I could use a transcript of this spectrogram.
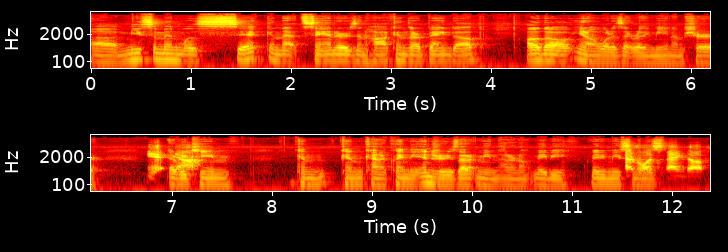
uh, Meesseman was sick and that Sanders and Hawkins are banged up. Although, you know, what does that really mean? I'm sure yeah, every yeah. team can can kind of claim the injuries. I don't I mean I don't know. Maybe maybe Meesseman Everyone's was, banged up.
